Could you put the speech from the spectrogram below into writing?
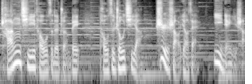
长期投资的准备，投资周期啊，至少要在一年以上。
